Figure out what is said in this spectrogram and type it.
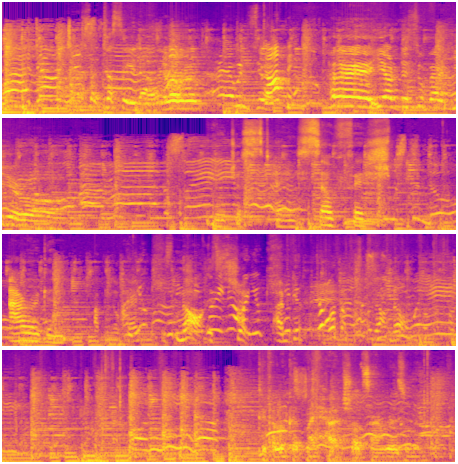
Why don't you Just say that. I will do Stop it. Hey, you're the superhero. You're just a selfish, arrogant. Okay? No, it's shit. I'm getting. What the fuck? No. Take a look at my headshots and resume.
